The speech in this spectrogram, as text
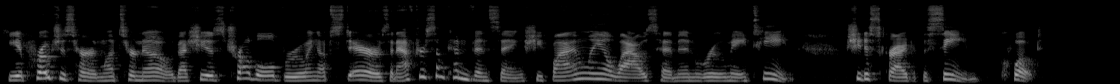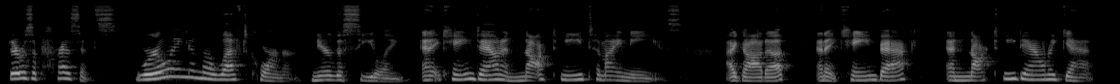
he approaches her and lets her know that she has trouble brewing upstairs, and after some convincing, she finally allows him in room 18. She described the scene. Quote, There was a presence whirling in the left corner near the ceiling, and it came down and knocked me to my knees. I got up, and it came back and knocked me down again.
